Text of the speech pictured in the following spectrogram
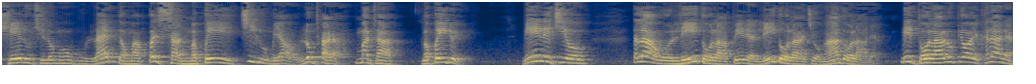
share လူချင်လို့မဟုတ်ဘူး live တောင်မှပတ်စံမပေးကြည့်လို့မရအောင်လုပ်ထားတာမှတ်ထားငပိန်းတွေမင်းလေကြည့်အောင်တလောက်ကို4ဒေါ်လာပေးတယ်4ဒေါ်လာကျော်5ဒေါ်လာတဲ့မင်းဒေါ်လာလို့ပြောရင်ခဏနဲ့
